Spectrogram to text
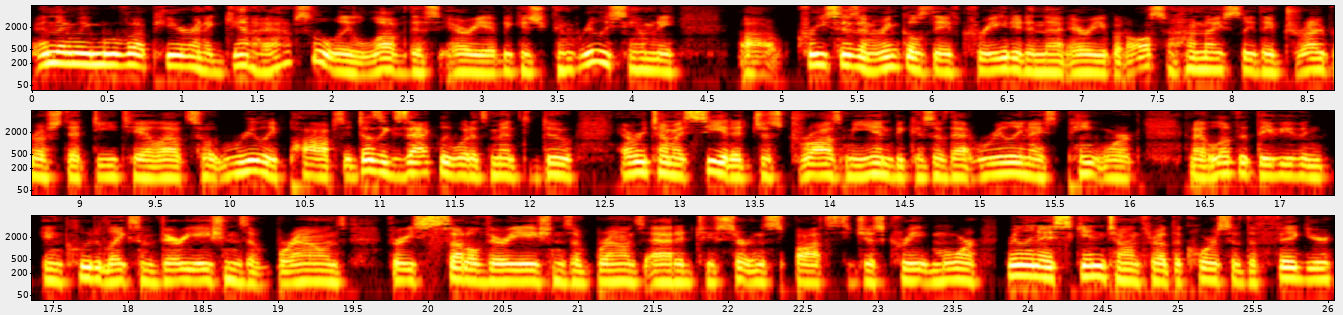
And then we move up here, and again, I absolutely love this area because you can really see how many uh, creases and wrinkles they've created in that area, but also how nicely they've dry brushed that detail out so it really pops. It does exactly what it's meant to do. Every time I see it, it just draws me in because of that really nice paintwork. And I love that they've even included like some variations of browns, very subtle variations of browns added to certain spots to just create more really nice skin tone throughout the course of the figure.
